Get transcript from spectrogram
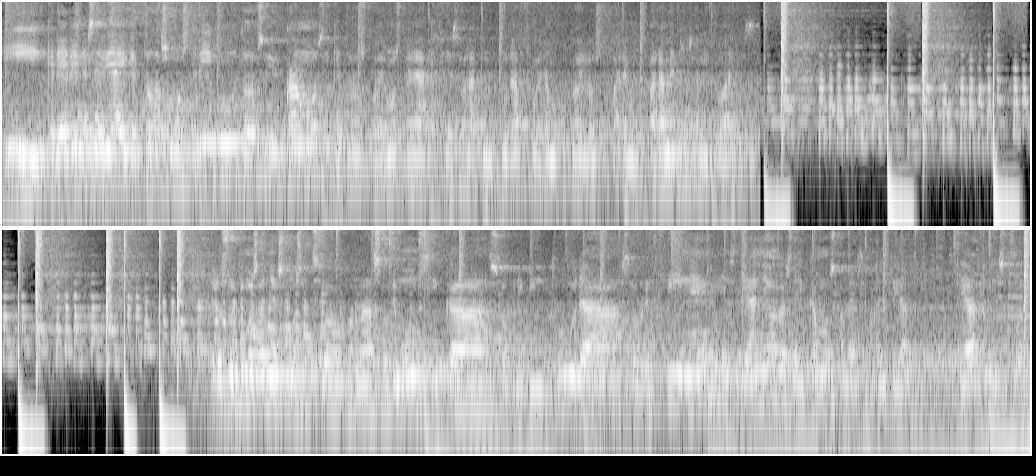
y creer en esa idea de que todos somos tribu, todos educamos y que todos podemos tener acceso a la cultura fuera un poco de los parámetros habituales. En los últimos años hemos hecho jornadas sobre música, sobre pintura, sobre cine y este año las dedicamos al teatro, teatro y escuelas.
